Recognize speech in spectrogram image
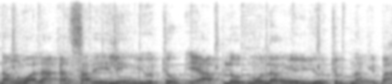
nang wala kang sariling YouTube. I-upload mo lang yung YouTube ng iba.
